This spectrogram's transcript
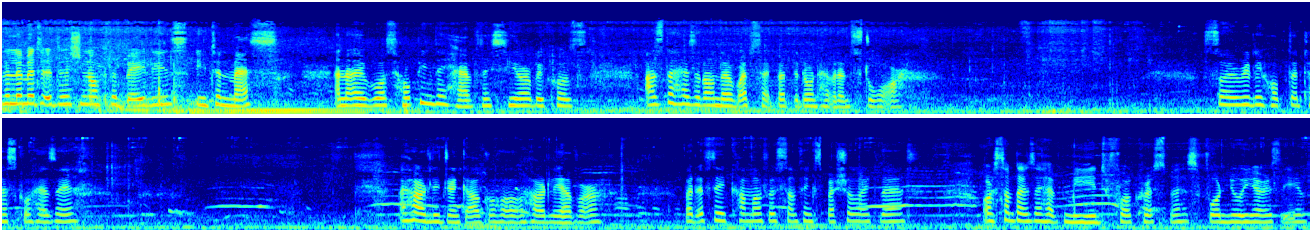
the limited edition of the Baileys Eton Mess and I was hoping they have this here because Asda has it on their website but they don't have it in store so I really hope that Tesco has it. I hardly drink alcohol, hardly ever. But if they come out with something special like that, or sometimes I have mead for Christmas, for New Year's Eve.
